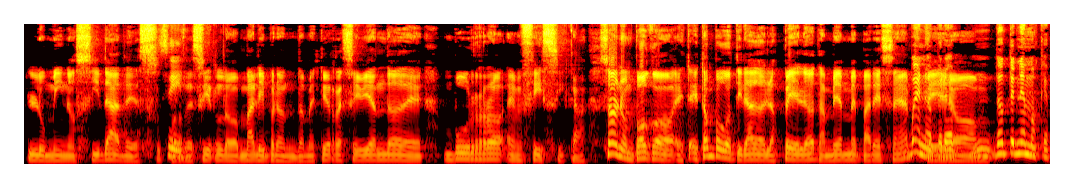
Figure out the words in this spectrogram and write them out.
luminosidades, Sí. por decirlo mal y pronto. Me estoy recibiendo de burro en física. Son un poco, est- está un poco tirado de los pelos, también me parece. Bueno, pero, no tenemos que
